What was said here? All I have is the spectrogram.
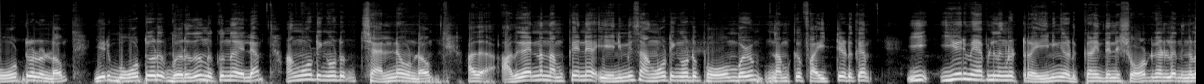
ബോട്ടുകളുണ്ടാവും ഈ ഒരു ബോട്ടുകൾ വെറുതെ നിൽക്കുന്നതല്ല അങ്ങോട്ടും ഇങ്ങോട്ടും ചലനം ഉണ്ടാവും. അത് അത് കാരണം നമുക്ക് തന്നെ എനിമീസ് അങ്ങോട്ടും ഇങ്ങോട്ടും പോകുമ്പോഴും നമുക്ക് ഫൈറ്റ് എടുക്കാൻ ഈ ഈ ഒരു മാപ്പിൽ നിങ്ങൾ ട്രെയിനിങ് എടുക്കുകയാണെങ്കിൽ തന്നെ ഷോർട്ട് ഗണ്ണിൽ നിങ്ങൾ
